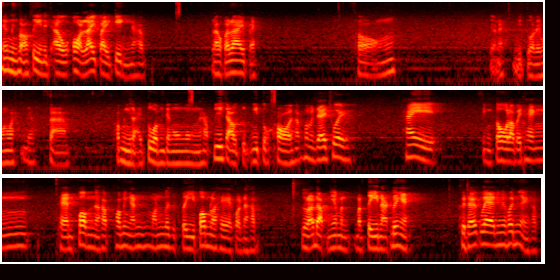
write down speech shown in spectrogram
อย่างหนึ่งสองสี่เนี่ยจะเอาอ่อนไล่ไปเก่งนะครับ เราก็ไล่ไปสองเดี๋ยวนะ มีตัวอะไรบ้างวะเดี๋ยวสามพราะมีหลายตัวมันจะงงๆนะครับ พี่จะเอามีตัวคอครับเพราะมันจะได้ช่วย ให้สิงโตเราไปแทงแทนป้อมนะครับ เพราะไม่งั้นมอนมันจะตีป้อมเราแหกก่อนนะครับ ระดับเนี้ยมันมันตีหนักด้วยไง คือถ้าแรกนี่ไม่ค่อยเหนื่อยครับ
